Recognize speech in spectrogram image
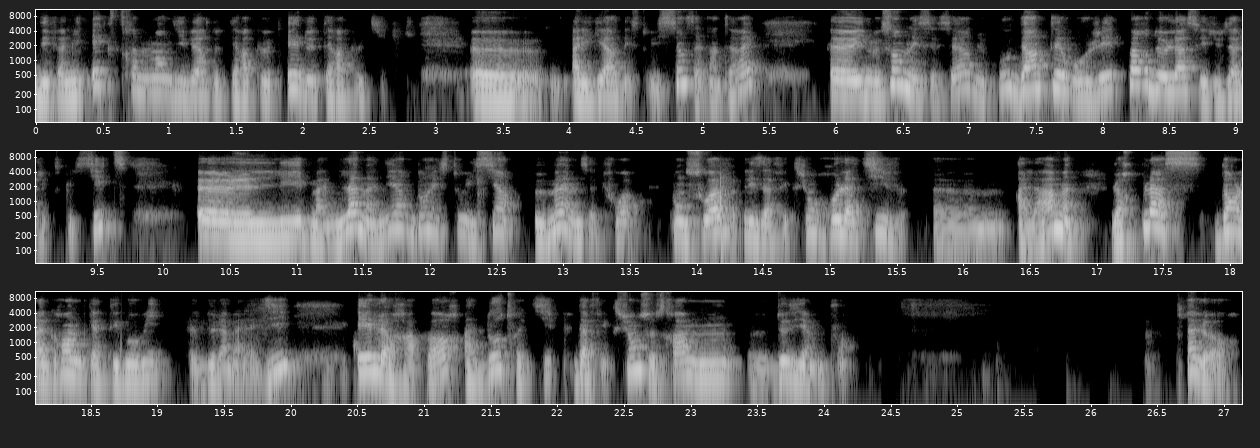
des familles extrêmement diverses de thérapeutes et de thérapeutiques euh, à l'égard des stoïciens, cet intérêt, il me semble nécessaire du coup d'interroger par-delà ces usages explicites la manière dont les stoïciens eux-mêmes, cette fois, conçoivent les affections relatives euh, à l'âme, leur place dans la grande catégorie de la maladie et leur rapport à d'autres types d'affections. Ce sera mon euh, deuxième point. Alors,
